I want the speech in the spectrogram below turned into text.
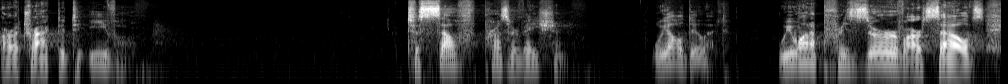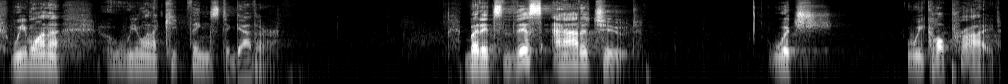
are attracted to evil, to self preservation. We all do it. We want to preserve ourselves. We want to we want to keep things together. But it's this attitude which we call pride.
